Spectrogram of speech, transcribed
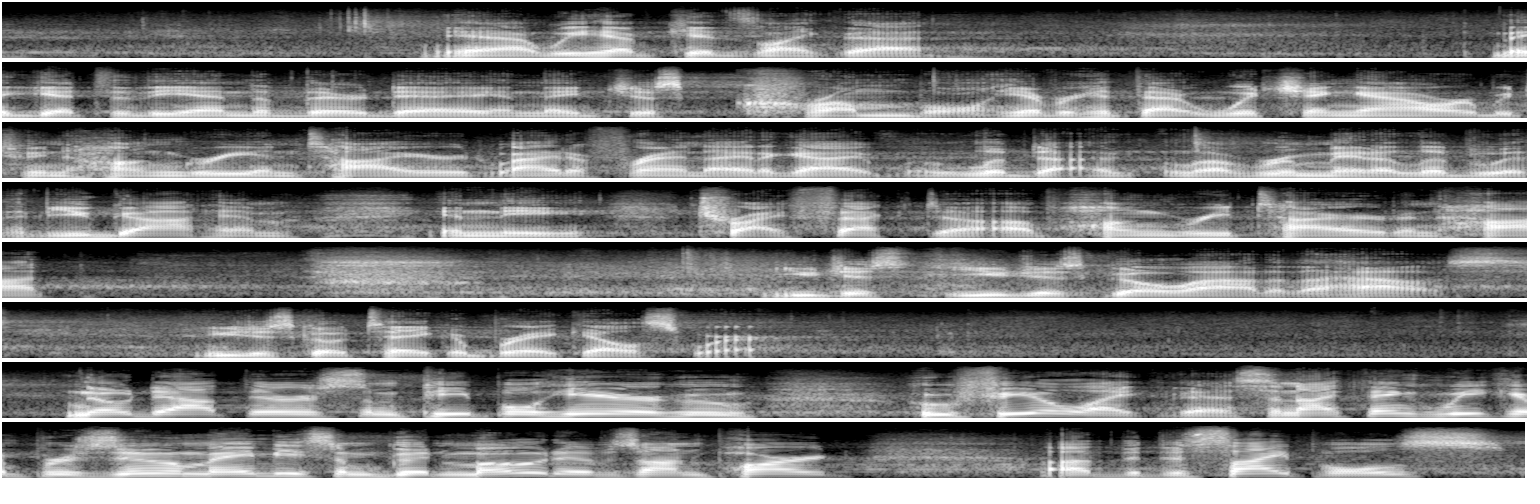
Yeah, we have kids like that. They get to the end of their day and they just crumble. You ever hit that witching hour between hungry and tired? I had a friend, I had a guy, lived, a roommate I lived with. If you got him in the trifecta of hungry, tired, and hot, you just, you just go out of the house. You just go take a break elsewhere. No doubt there are some people here who, who feel like this. And I think we can presume maybe some good motives on part of the disciples.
